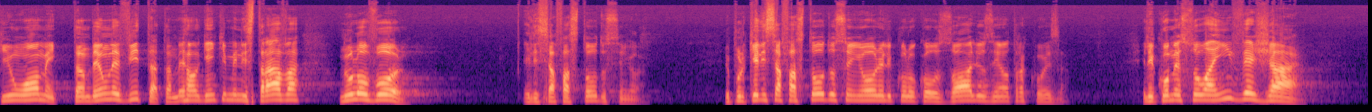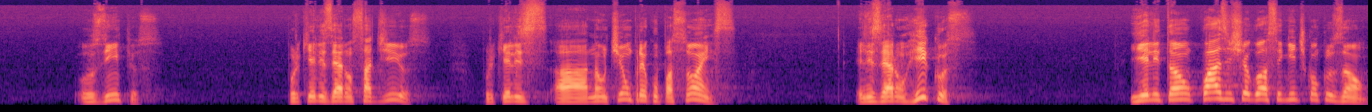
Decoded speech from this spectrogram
que um homem, também um levita, também alguém que ministrava no louvor, ele se afastou do Senhor. E porque ele se afastou do Senhor, ele colocou os olhos em outra coisa. Ele começou a invejar os ímpios, porque eles eram sadios, porque eles ah, não tinham preocupações, eles eram ricos. E ele então quase chegou à seguinte conclusão:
